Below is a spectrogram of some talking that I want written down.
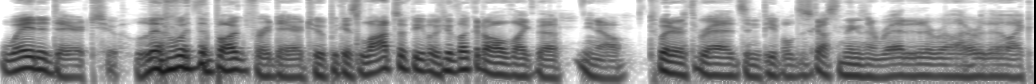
wait a day or two. Live with the bug for a day or two because lots of people if you look at all like the you know twitter threads and people discussing things on reddit or whatever they're like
